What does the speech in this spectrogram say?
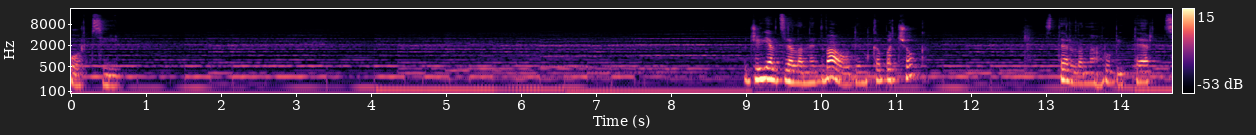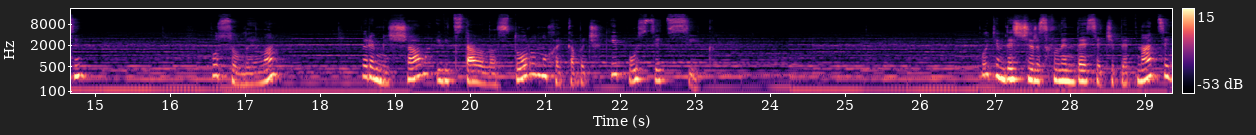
порції. Отже, я взяла не два, а один кабачок, стерла на грубій терці, посолила, перемішала і відставила в сторону, хай кабачки пустять сік. Потім десь через хвилин 10 чи 15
